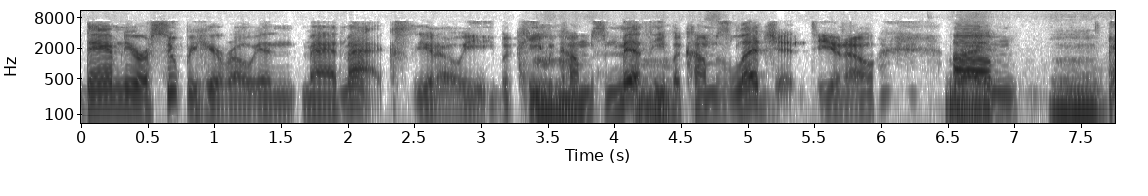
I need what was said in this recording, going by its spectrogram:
damn near a superhero in Mad Max. You know, he he Mhm. becomes myth, he becomes legend. You know, Right. um, Mhm.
